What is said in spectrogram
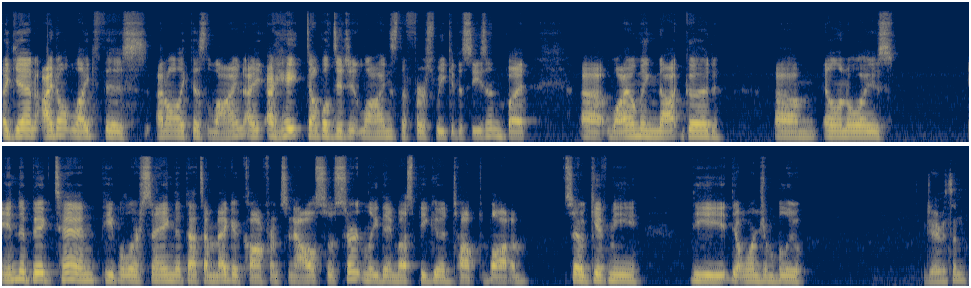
again, I don't like this. I don't like this line. I, I hate double digit lines the first week of the season, but uh, Wyoming not good. Um, Illinois in the Big Ten. People are saying that that's a mega conference now, so certainly they must be good top to bottom. So give me the the orange and blue. Jameson.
